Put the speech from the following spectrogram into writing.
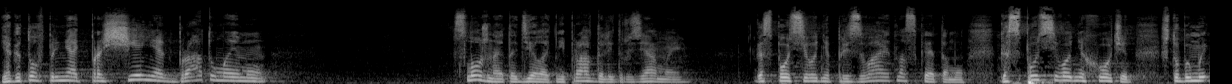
я готов принять прощение к брату моему. Сложно это делать, не правда ли, друзья мои? Господь сегодня призывает нас к этому. Господь сегодня хочет, чтобы мы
